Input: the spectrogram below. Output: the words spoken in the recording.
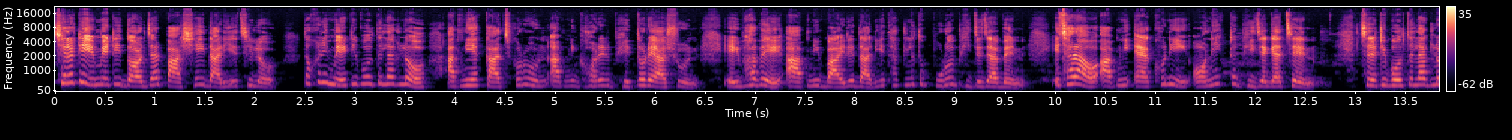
ছেলেটি মেয়েটির দরজার পাশেই দাঁড়িয়েছিল তখনই মেয়েটি বলতে লাগল, আপনি এক কাজ করুন, আপনি ঘরের ভেতরে আসুন। এইভাবে আপনি বাইরে দাঁড়িয়ে থাকলে তো পুরো ভিজে যাবেন। এছাড়াও আপনি এখনই অনেকটা ভিজে গেছেন ছেলেটি বলতে লাগল,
